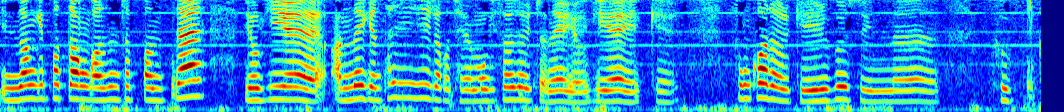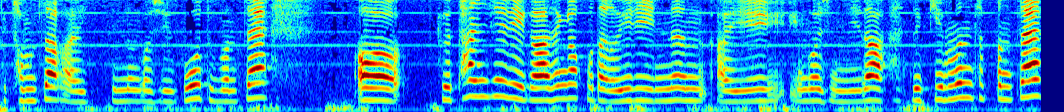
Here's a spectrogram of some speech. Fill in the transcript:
인상 깊었던 것은 첫 번째 여기에 안내견 탄실이라고 제목이 써져 있잖아요. 여기에 이렇게 손가락을 이렇게 읽을 수 있는 그, 그 점자가 있- 있는 것이고 두 번째 어, 그 탄실이가 생각보다 의리 있는 아이인 것입니다. 느낌은 첫 번째,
